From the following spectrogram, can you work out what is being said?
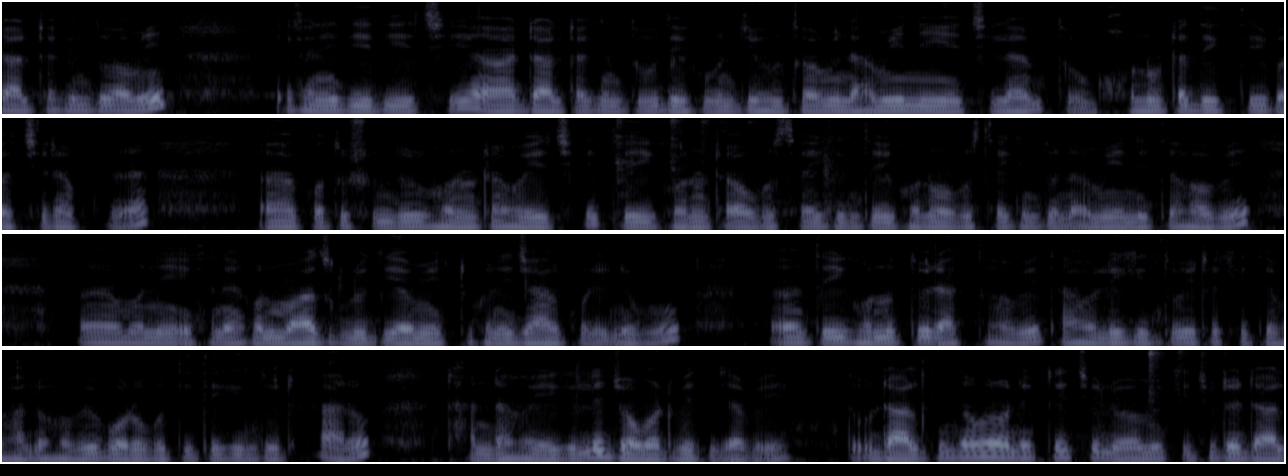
ডালটা কিন্তু আমি এখানে দিয়ে দিয়েছি আর ডালটা কিন্তু দেখুন, যেহেতু আমি নামিয়ে নিয়েছিলাম, তো ঘনটা দেখতেই পাচ্ছেন আপনারা কত সুন্দর ঘনটা হয়েছে। তো এই ঘনটা অবস্থায় কিন্তু, এই ঘন অবস্থায় কিন্তু নামিয়ে নিতে হবে। মানে এখানে এখন মাছগুলো দিয়ে আমি একটুখানি জাল করে নেব। তো এই ঘনত্বই রাখতে হবে, তাহলে কিন্তু এটা খেতে ভালো হবে। পরবর্তীতে কিন্তু এটা আরও ঠান্ডা হয়ে গেলে জমাট বেঁধে যাবে। তো ডাল কিন্তু আমার অনেকটাই ছিল। আমি কিছুটা ডাল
